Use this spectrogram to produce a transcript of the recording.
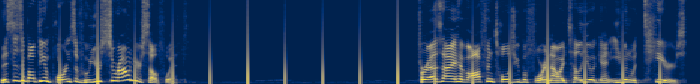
This is about the importance of who you surround yourself with. For as I have often told you before, and now I tell you again, even with tears,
